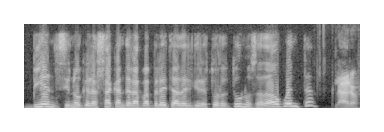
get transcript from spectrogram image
bien, sino que la sacan de la papeleta del director de turno, ¿se ha dado cuenta? Claro.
